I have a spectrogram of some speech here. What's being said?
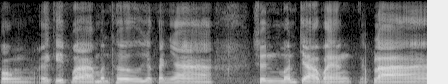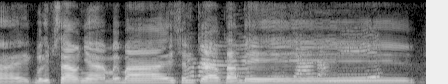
Còn ekip và Minh Thư và cả nhà xin mến chào và hẹn gặp lại clip sau nha. Bye bye. Xin Bye chào bye. tạm Xin chào tạm biệt. biệt.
